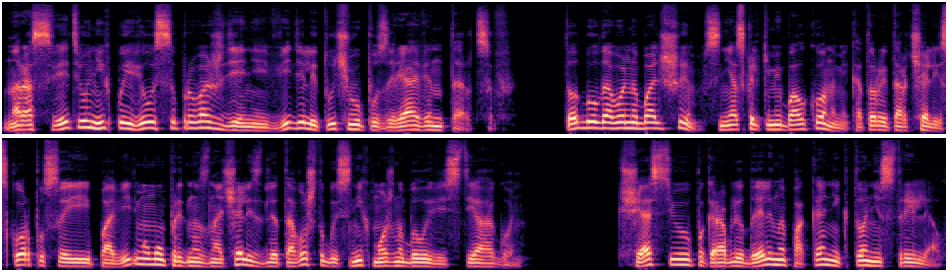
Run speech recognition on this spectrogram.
На рассвете у них появилось сопровождение в виде летучего пузыря винтерцев. Тот был довольно большим, с несколькими балконами, которые торчали из корпуса и, по-видимому, предназначались для того, чтобы с них можно было вести огонь. К счастью, по кораблю Делина пока никто не стрелял,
